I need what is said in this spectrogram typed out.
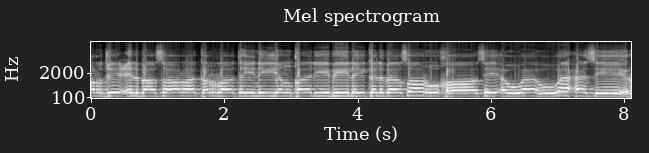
ثم ارجع البصر كرتين ينقلب إليك البصر خاسئا وهو حسير.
